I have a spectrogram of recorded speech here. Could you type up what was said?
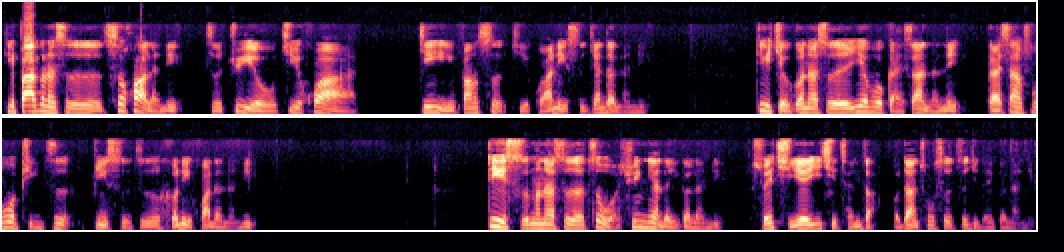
第八个呢是策划能力，指具有计划经营方式及管理时间的能力。第九个呢是业务改善能力，改善服务品质并使之合理化的能力。第十个呢是自我训练的一个能力，随企业一起成长，不断充实自己的一个能力。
